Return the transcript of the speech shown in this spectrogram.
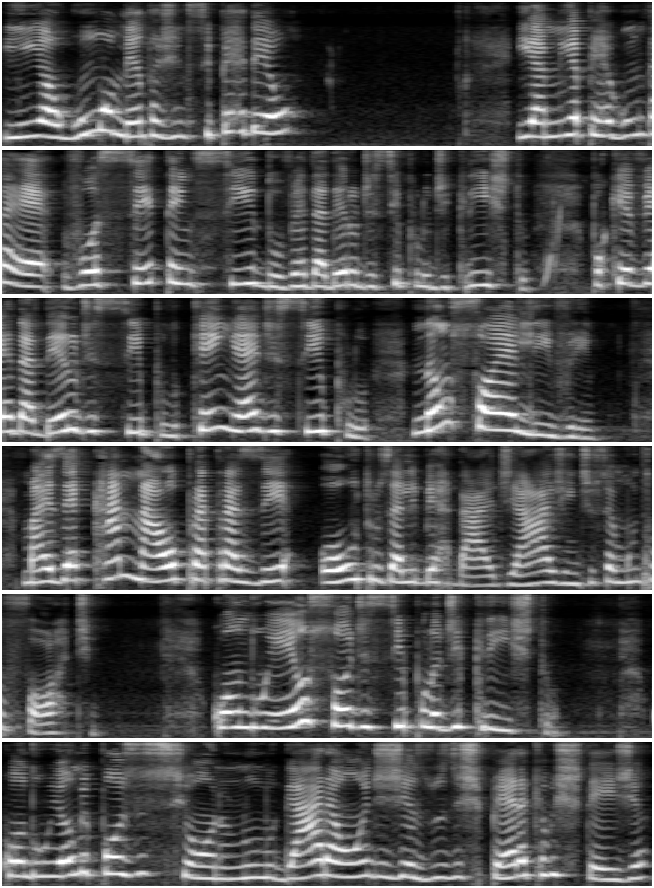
E em algum momento a gente se perdeu. E a minha pergunta é: você tem sido verdadeiro discípulo de Cristo? Porque verdadeiro discípulo, quem é discípulo, não só é livre, mas é canal para trazer outros à liberdade. Ah, gente, isso é muito forte. Quando eu sou discípula de Cristo, quando eu me posiciono no lugar aonde Jesus espera que eu esteja,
